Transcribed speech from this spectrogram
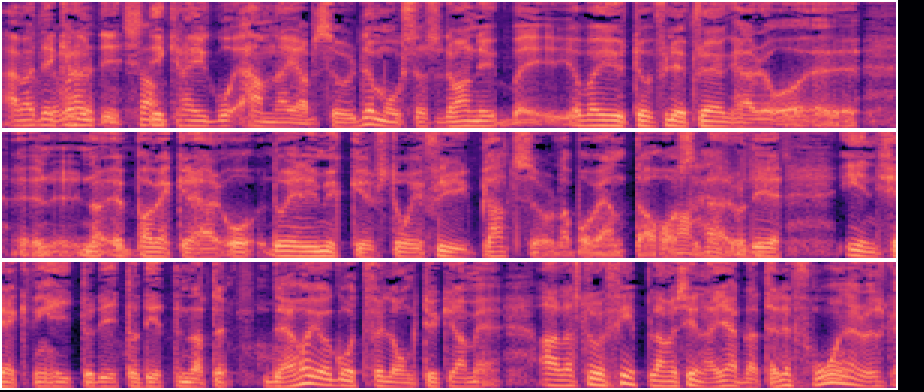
Ja, men det, Det kan, det, det kan ju gå, hamna i absurdum också. Så det var, nu- jag var ju ute och flög, flög här och, eh, eh, ett par veckor här och då är det mycket stå i flygplatser och hålla på och vänta och ha sådär. Och det är incheckning hit och dit och dit och datt. Det har jag gått för långt tycker jag med. Alla står och fipplar med sina jävla telefoner. och Det ska,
